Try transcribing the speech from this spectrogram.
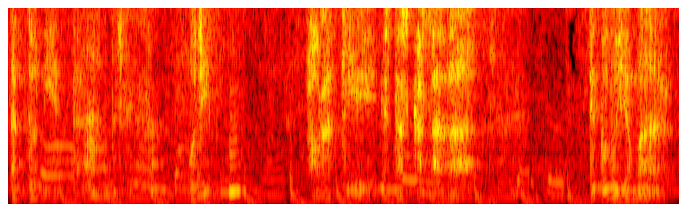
Antonieta. Ah, perfecto. Oye, ahora que estás casada, te puedo llamar.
